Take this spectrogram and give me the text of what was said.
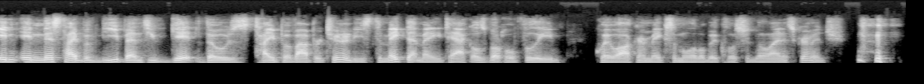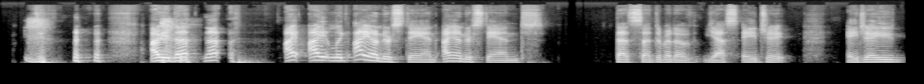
in in this type of defense you get those type of opportunities to make that many tackles but hopefully Quay Walker makes them a little bit closer to the line of scrimmage I mean that that I I like I understand I understand that sentiment of yes AJ AJ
